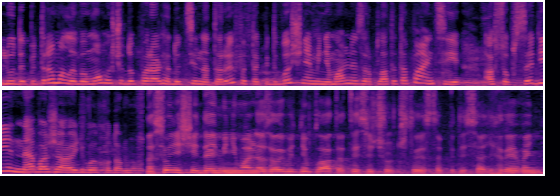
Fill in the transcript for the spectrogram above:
Люди підтримали вимоги щодо перегляду цін на тарифи та підвищення мінімальної зарплати та пенсії, а субсидії не вважають виходом. На сьогоднішній день мінімальна заробітна плата 1450 гривень,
